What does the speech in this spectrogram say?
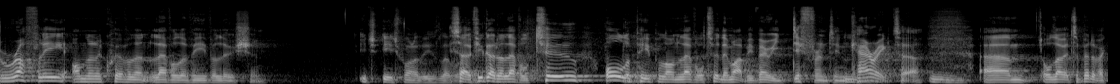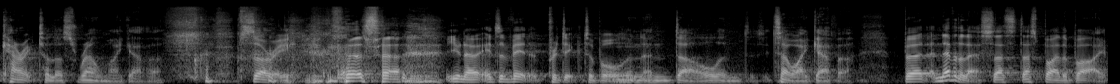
roughly on an equivalent level of evolution. Each, each one of these levels. So if you go to level two, all the people on level two, they might be very different in mm. character, mm. Um, although it's a bit of a characterless realm, I gather. Sorry. but, uh, you know, it's a bit predictable mm. and, and dull, and so I gather. But nevertheless, that's, that's by the by.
